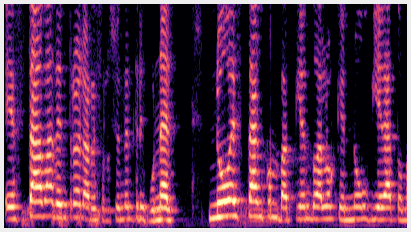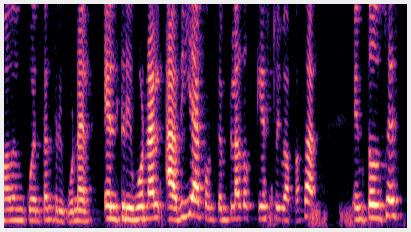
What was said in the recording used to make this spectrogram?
Estaba dentro de la resolución del tribunal. No están combatiendo algo que no hubiera tomado en cuenta el tribunal. El tribunal había contemplado que esto iba a pasar. Entonces,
